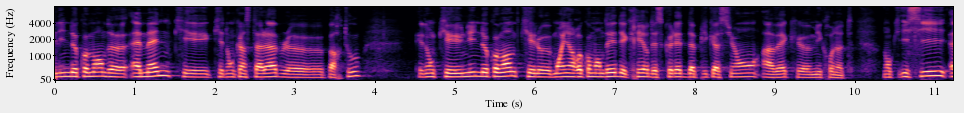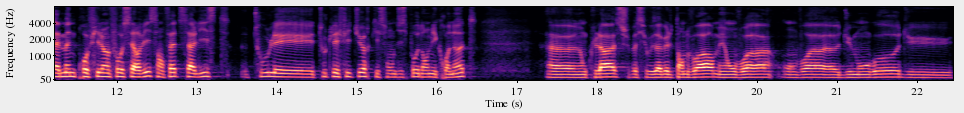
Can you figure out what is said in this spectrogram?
ligne de commande mn qui qui est donc installable partout et donc qui est une ligne de commande qui est le moyen recommandé d'écrire des squelettes d'applications avec euh. Donc ici, mn profil info service, en fait, ça liste tous les, toutes les features qui sont dispo dans Micronaut. Euh, donc là, je ne sais pas si vous avez le temps de voir, mais on voit, euh, du Mongo, du,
